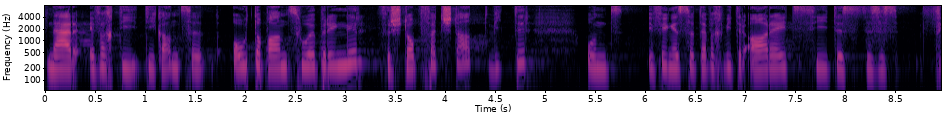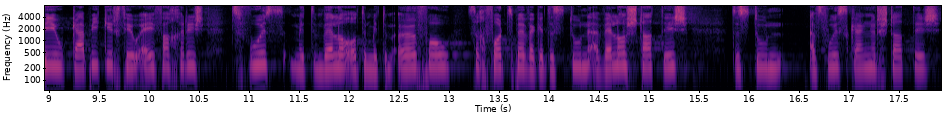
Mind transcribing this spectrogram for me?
dann einfach die, die ganzen Autobahnzubringer verstopfen die Stadt weiter. Und ich finde, es sollte einfach wieder Anreiz sein, dass, dass es viel gäbiger, viel einfacher ist, zu Fuß mit dem Velo oder mit dem ÖV sich fortzubewegen, dass Thun eine Velostadt ist, dass Thun eine Fußgängerstadt ist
